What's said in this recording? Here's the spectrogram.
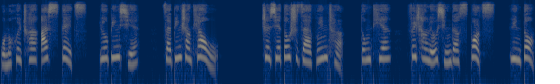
我们会穿 ice skates 溜冰鞋，在冰上跳舞。这些都是在 winter 冬天非常流行的 sports 运动。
